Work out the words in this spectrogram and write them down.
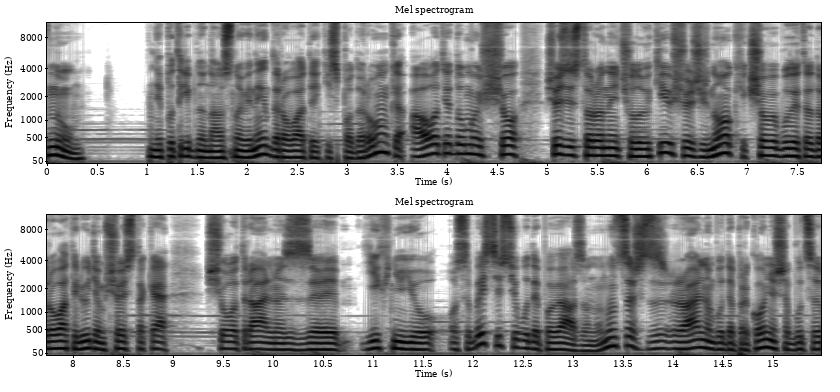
ну. Не потрібно на основі них дарувати якісь подарунки. А от я думаю, що що зі сторони чоловіків, що жінок, якщо ви будете дарувати людям щось таке, що от реально з їхньою особистістю буде пов'язано, ну це ж реально буде прикольніше, бо це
